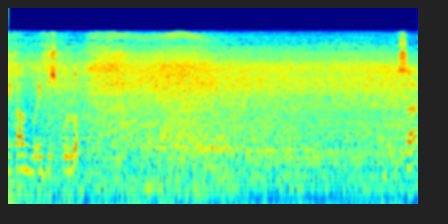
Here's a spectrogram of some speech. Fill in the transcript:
ini tahun 2010 besar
